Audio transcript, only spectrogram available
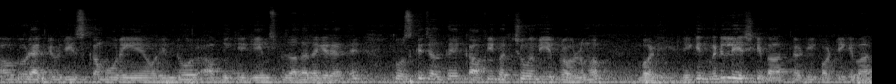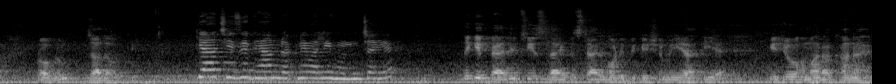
आउटडोर एक्टिविटीज़ कम हो रही हैं और इंडोर आप देखिए गेम्स पे ज़्यादा लगे रहते हैं तो उसके चलते काफ़ी बच्चों में भी ये प्रॉब्लम अब बढ़ है। लेकिन मिडिल एज के बाद थर्टी फोर्टी के बाद प्रॉब्लम ज़्यादा होती है। क्या चीज़ें ध्यान रखने वाली होनी चाहिए? देखिए पहली चीज़ लाइफ स्टाइल मॉडिफिकेशन में ये आती है कि जो हमारा खाना है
